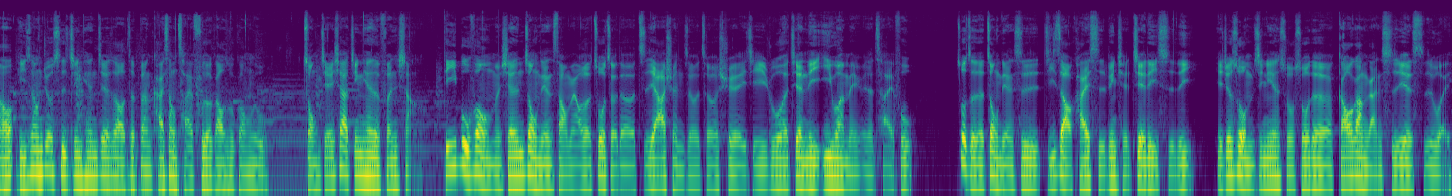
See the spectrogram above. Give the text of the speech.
好，以上就是今天介绍这本《开上财富的高速公路》。总结一下今天的分享，第一部分我们先重点扫描了作者的职涯选择哲学以及如何建立亿万美元的财富。作者的重点是及早开始并且借力使力，也就是我们今天所说的高杠杆事业思维。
